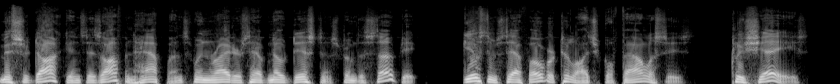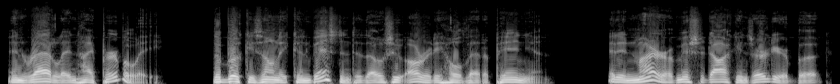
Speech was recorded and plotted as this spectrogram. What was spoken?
Mr. Dawkins, as often happens when writers have no distance from the subject, gives himself over to logical fallacies, cliches, and rattling hyperbole. The book is only convincing to those who already hold that opinion. An admirer of Mr. Dawkins' earlier book,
